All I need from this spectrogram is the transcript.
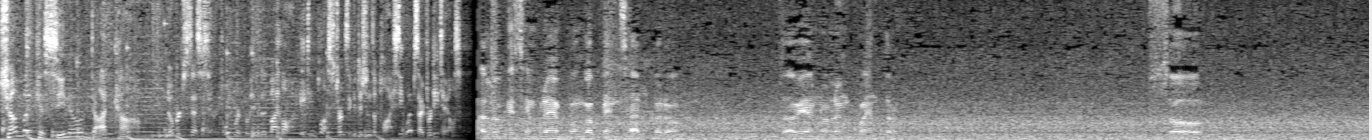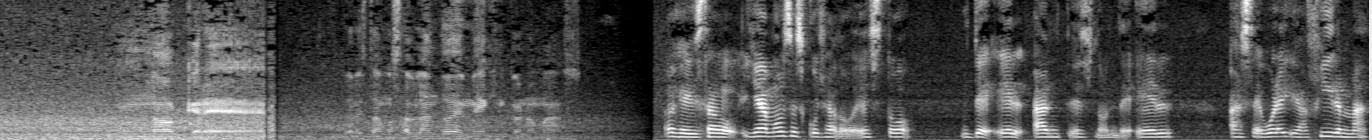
ChumbaCasino.com. No purchase necessary. Forward, prohibited by law. 18 plus terms and conditions apply. See website for details. Algo que siempre me pongo a pensar, pero todavía no lo encuentro. So. No creo. Pero estamos hablando de México nomás. Ok, so ya hemos escuchado esto de él antes, donde él asegura y afirma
